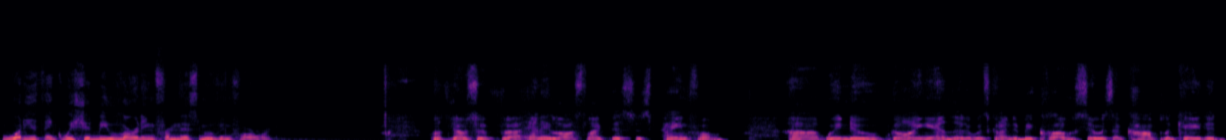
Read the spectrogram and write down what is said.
what do you think we should be learning from this moving forward? Well, Joseph, uh, any loss like this is painful. Uh, we knew going in that it was going to be close. It was a complicated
